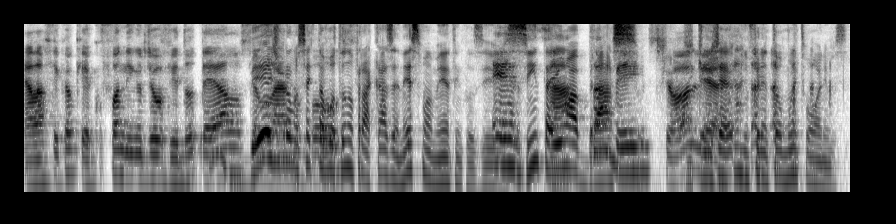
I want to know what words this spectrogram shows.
ela fica o quê? Com o foninho de ouvido dela. Um beijo para você que tá voltando para casa nesse momento, inclusive. Exatamente, Sinta aí um abraço. Olha. De quem já enfrentou muito ônibus.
